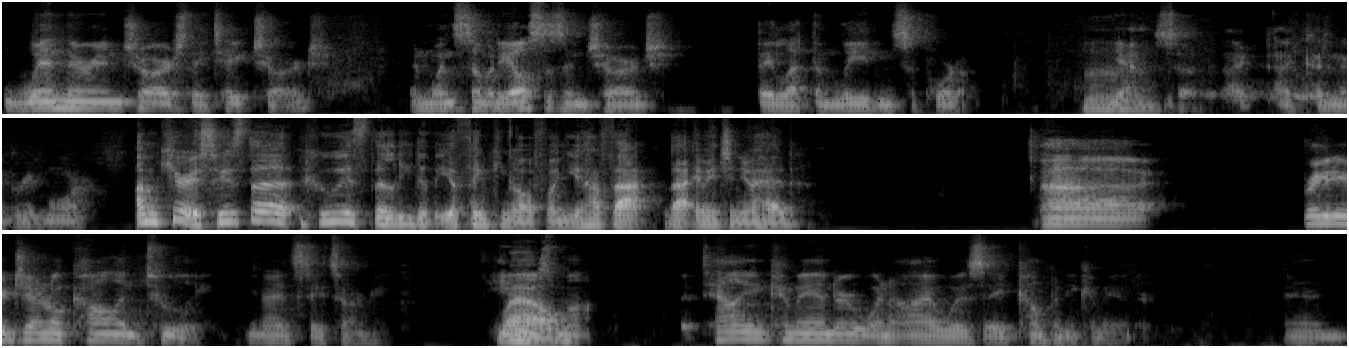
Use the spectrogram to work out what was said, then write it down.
when they're in charge, they take charge. And when somebody else is in charge, they let them lead and support them. Mm. Yeah, so I, I couldn't agree more. I'm curious, who's the who is the leader that you're thinking of when you have that that image in your head? Uh, Brigadier General Colin Tuley, United States Army. He wow. was my battalion commander when I was a company commander. And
